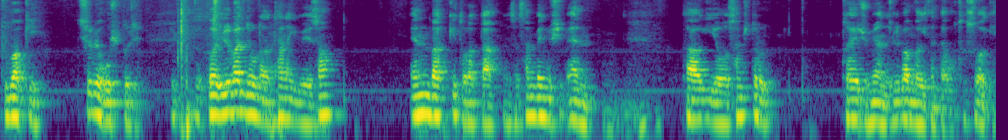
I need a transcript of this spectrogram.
두 바퀴 750도지. 그걸 일반적으로 나타내기 위해서 n 바퀴 돌았다. 그래서 360n 더하기 요 30도를 더해주면 일반각이 된다고 특수각이.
